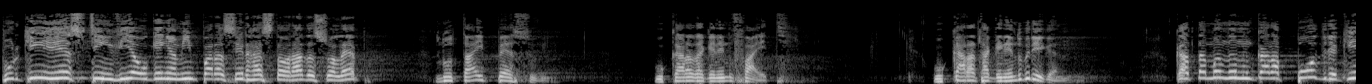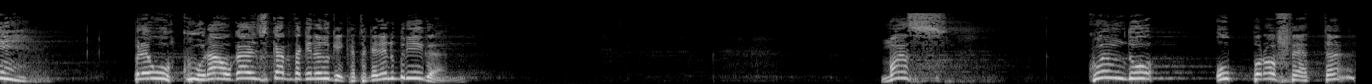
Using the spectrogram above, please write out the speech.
Porque este envia alguém a mim para ser restaurada a sua lepra? Notai e peço-lhe. O cara está querendo fight. O cara está querendo briga. O cara está mandando um cara podre aqui para eu curar o cara. Esse cara está querendo o quê? Está querendo briga. Mas, quando o profeta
